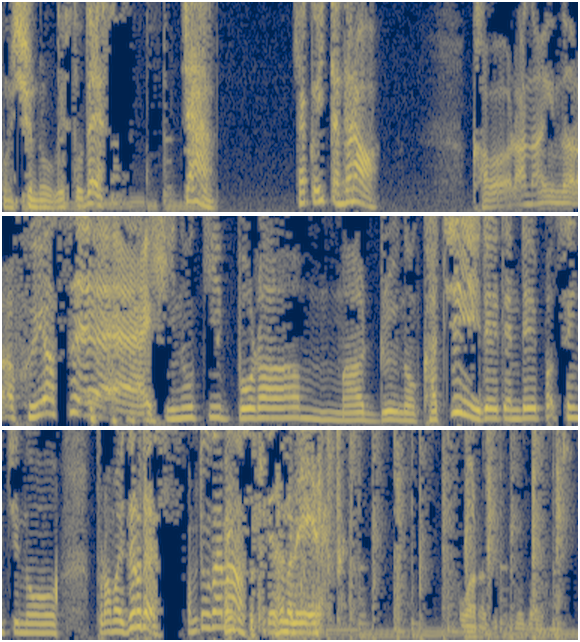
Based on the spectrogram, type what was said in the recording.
今週のウエストです。じゃん !101.0! 変わらないなら増やせヒノキボラ丸の勝ち !0.0 センチのプラマイゼロですおめでとうございはい、おます、疲れ様です。終わらずでございます。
